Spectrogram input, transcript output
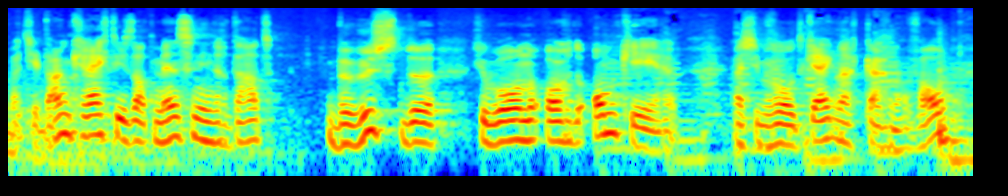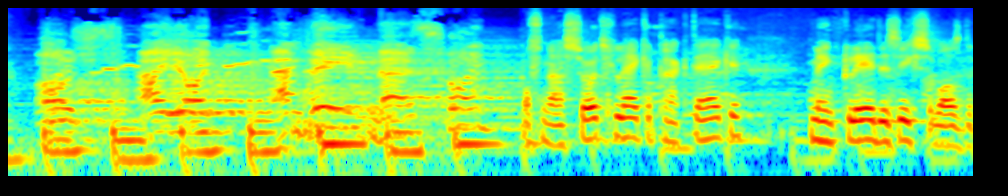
Wat je dan krijgt, is dat mensen inderdaad bewust de gewone orde omkeren. Als je bijvoorbeeld kijkt naar carnaval, of naar soortgelijke praktijken. Men kleedde zich zoals de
